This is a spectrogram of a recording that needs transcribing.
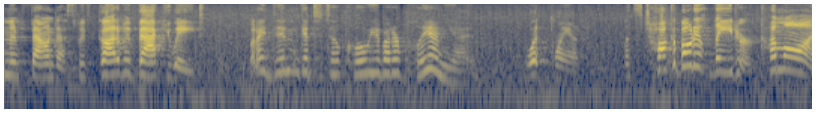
Covenant found us. We've got to evacuate. But I didn't get to tell Chloe about her plan yet. What plan? Let's talk about it later. Come on.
